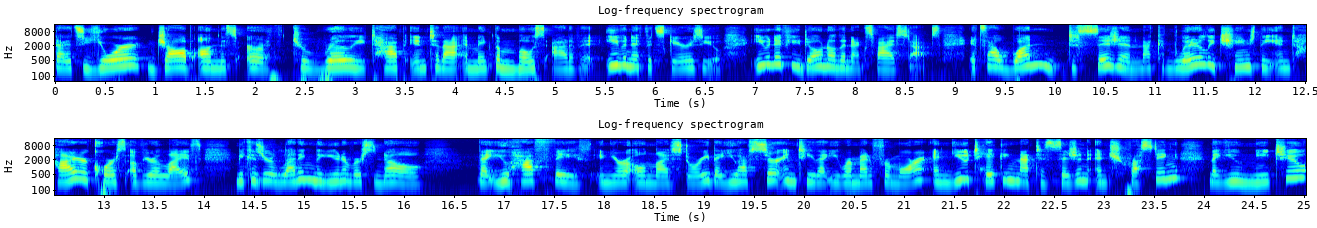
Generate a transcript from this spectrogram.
that it's your job on this earth to really tap into that and make the most out of it, even if it scares you, even if you don't know the next five steps. It's that one decision that can literally change the entire course of your life because you're letting the universe know that you have faith in your own life story, that you have certainty that you were meant for more, and you taking that decision and trusting that you need to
